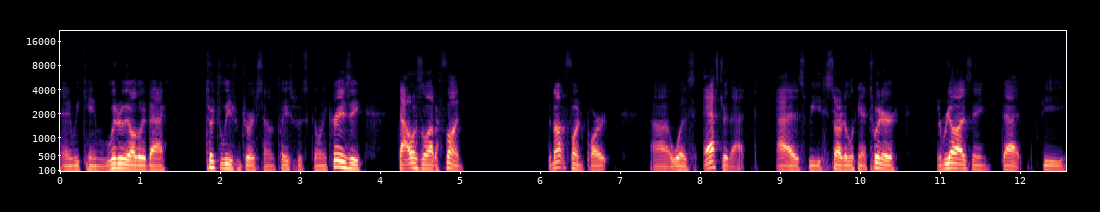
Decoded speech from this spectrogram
And we came literally all the way back, took the lead from Georgetown. The place was going crazy. That was a lot of fun. The not fun part uh, was after that, as we started looking at Twitter and realizing that the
